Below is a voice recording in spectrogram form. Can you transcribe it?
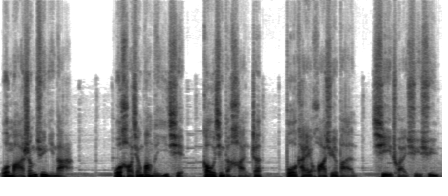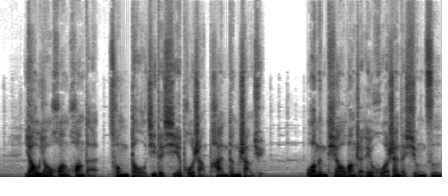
我马上去你那儿。”我好像忘了一切，高兴地喊着，拨开滑雪板，气喘吁吁，摇摇晃晃地从陡急的斜坡上攀登上去。我们眺望着这火山的雄姿，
